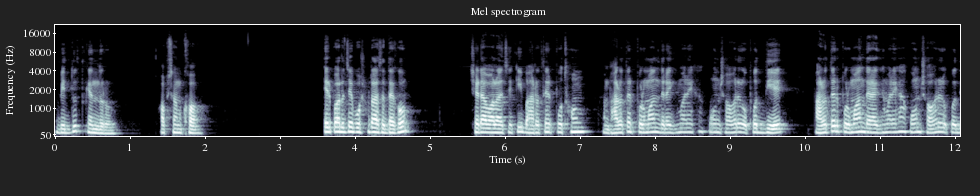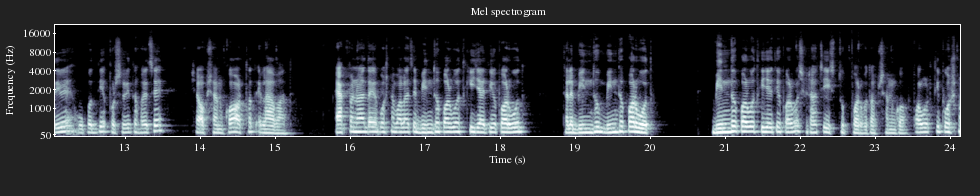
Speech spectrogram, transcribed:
বিদ্যুৎ কেন্দ্র অপশান খ। এরপরে যে প্রশ্নটা আছে, দেখো, সেটা বলা আছে কি, ভারতের প্রথম, ভারতের প্রমাণ দ্রাঘিমা রেখা কোন শহরের উপর দিয়ে, ভারতের প্রমাণ দ্রাঘিমা রেখা কোন শহরের উপর দিয়ে উপর দিয়ে প্রসারিত হয়েছে, সে অপশান ক, অর্থাৎ এলাহাবাদ। এক পয়েন্ট নয় থেকে প্রশ্ন বলা আছে বিন্ধ্য পর্বত কি জাতীয় পর্বত? তাহলে বিন্ধু বিন্ধ্য পর্বত বিন্ধ্য পর্বত কি জাতীয় পর্বত? সেটা হচ্ছে স্তূপ পর্বত অপশান গ। পরবর্তী প্রশ্ন,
